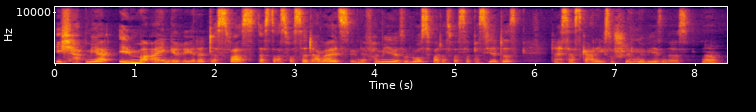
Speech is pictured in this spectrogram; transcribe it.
Ich habe mir immer eingeredet, dass, was, dass das, was da damals in der Familie so los war, das, was da passiert ist, dass das gar nicht so schlimm gewesen ist. Ne?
